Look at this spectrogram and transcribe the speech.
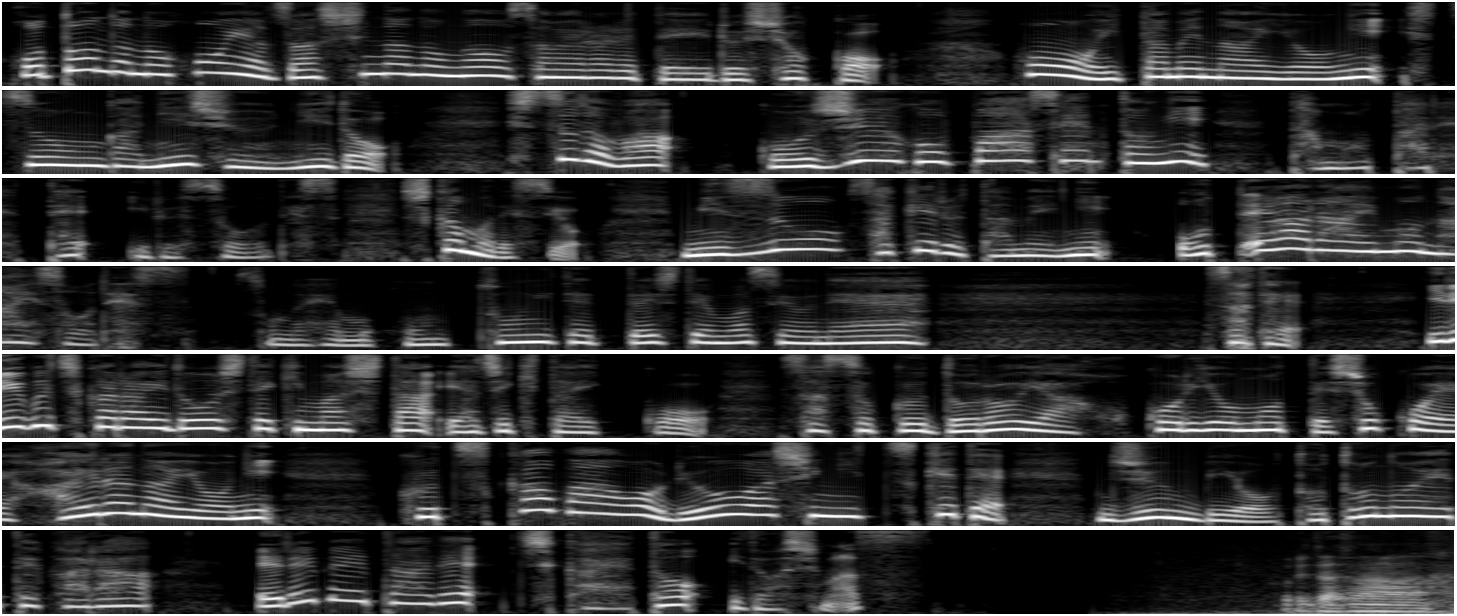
ほとんどの本や雑誌などが収められている書庫。本を傷めないように室温が22度。湿度は55%に保たれているそうです。しかもですよ水を避けるためにお手洗いもないそうです。その辺も本当に徹底していますよね。さて入り口から移動してきました矢敷太一行。早速泥や埃を持って書庫へ入らないように靴カバーを両足につけて準備を整えてからエレベーターで地下へと移動します。古田さん、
